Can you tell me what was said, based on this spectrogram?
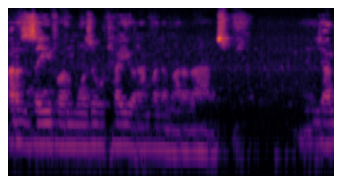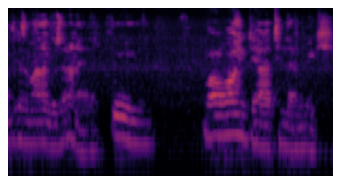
ہر ضعیف اور موضوع اٹھائی اور عمل ہمارا رہا ہے اس میں یعنی جانت کا زمانہ گزرا نا یار۔ وہ وہ انتہا تھی نرمی کی۔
